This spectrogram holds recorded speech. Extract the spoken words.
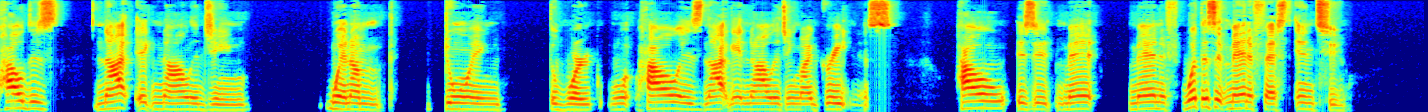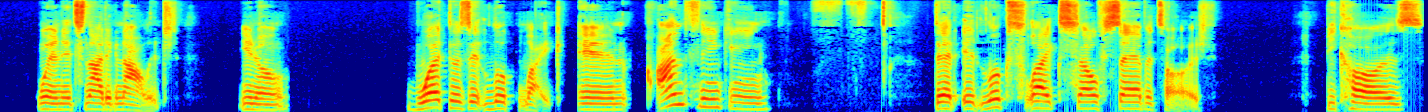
how does not acknowledging when I'm doing the work how is not acknowledging my greatness? How is it man what does it manifest into when it's not acknowledged? You know what does it look like? And i'm thinking that it looks like self-sabotage because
